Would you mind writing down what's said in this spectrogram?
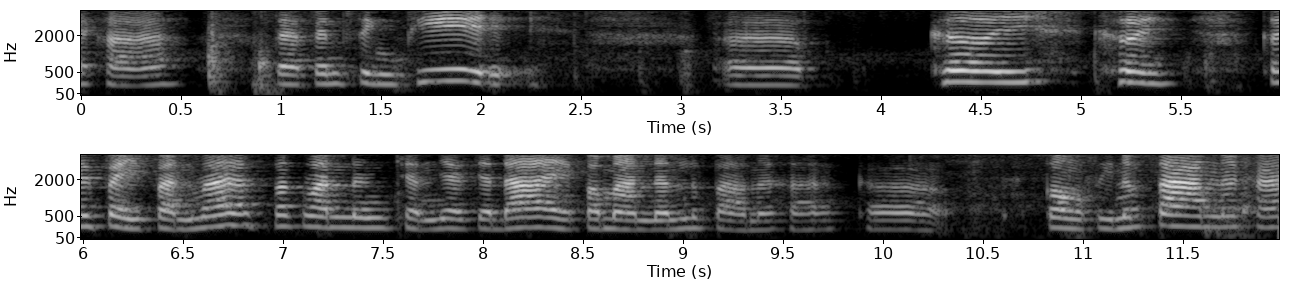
นะคะ แต่เป็นสิ่งที่เเคยเคย เคยใฝ่ฝันว่าสักวันหนึ่งฉันอยากจะได้ประมาณนั้นหรือเปล่านะคะ ก็กล่องสีน้ำตาลนะคะ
